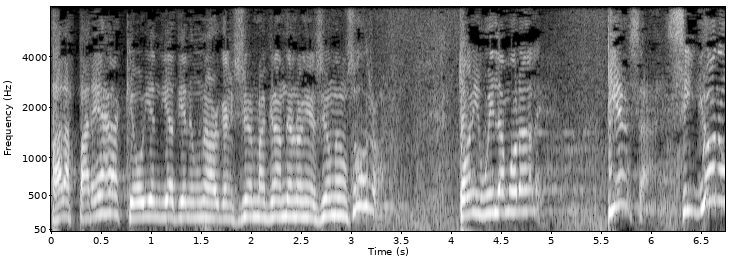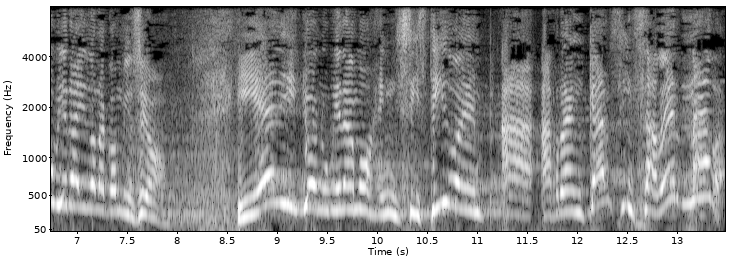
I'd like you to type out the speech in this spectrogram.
a las parejas que hoy en día tienen una organización más grande en la organización de nosotros. Tony Willa Morales. Piensa, si yo no hubiera ido a la convención y él y yo no hubiéramos insistido en arrancar sin saber nada,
